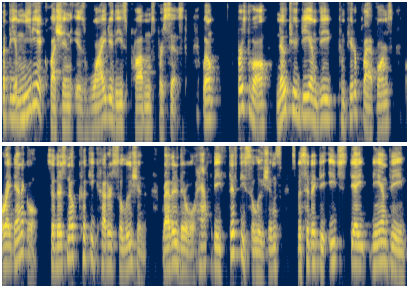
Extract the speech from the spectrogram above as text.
But the immediate question is why do these problems persist? Well, first of all, no two DMV computer platforms are identical. So there's no cookie cutter solution. Rather, there will have to be 50 solutions specific to each state DMV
